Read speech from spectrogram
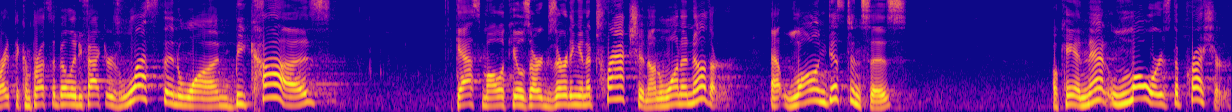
right? The compressibility factor is less than 1 because gas molecules are exerting an attraction on one another at long distances. Okay, and that lowers the pressure.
